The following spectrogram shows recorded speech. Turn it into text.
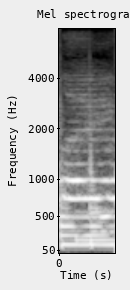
Bye.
